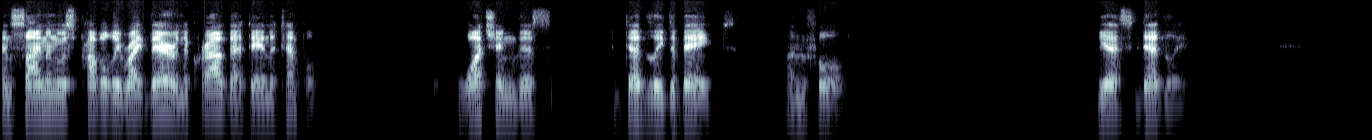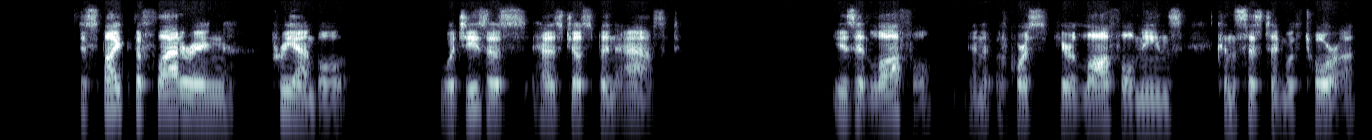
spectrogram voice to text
And Simon was probably right there in the crowd that day in the temple, watching this deadly debate unfold. Yes, deadly. Despite the flattering preamble, what Jesus has just been asked is it lawful? And of course, here lawful means consistent with Torah.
